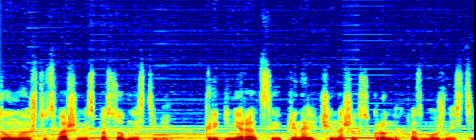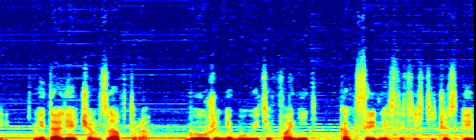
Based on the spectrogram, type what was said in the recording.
думаю, что с вашими способностями к регенерации при наличии наших скромных возможностей не далее, чем завтра, вы уже не будете фонить как среднестатистический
